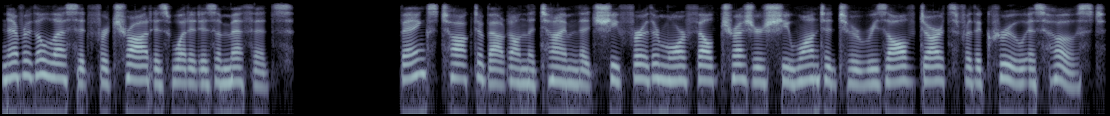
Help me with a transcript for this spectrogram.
Nevertheless it for trot is what it is a methods. Banks talked about on the time that she furthermore felt treasure she wanted to resolve darts for the crew as host.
